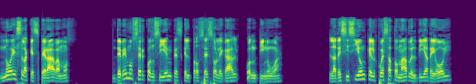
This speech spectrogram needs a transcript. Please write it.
no es la que esperábamos, debemos ser conscientes que el proceso legal continúa. La decisión que el juez ha tomado el día de hoy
